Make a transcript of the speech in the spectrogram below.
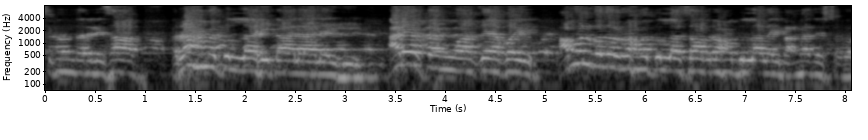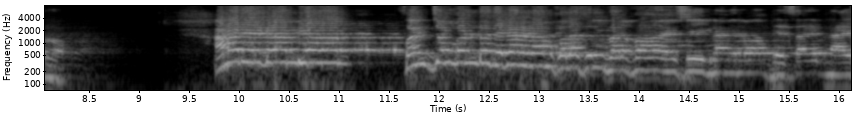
সিকন্দর আলী রহমতুল্লাহি তাআলা আলাইহি। আরে একটা আমি ওয়াকিয়া কই, আবুল বদল আমাদের গ্রাম বিহারাম পঞ্চম খণ্ড নাম কলাচুরি ফার হয় সেই গ্রামের মধ্যে সাহেব নাই।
